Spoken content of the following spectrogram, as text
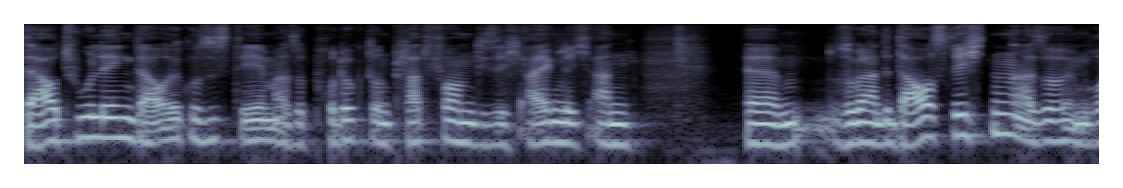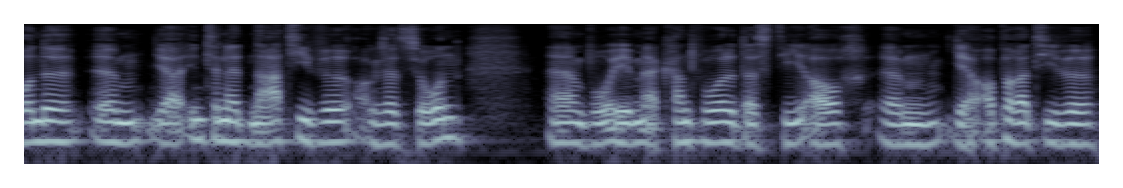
DAO-Tooling, DAO-Ökosystem, also Produkte und Plattformen, die sich eigentlich an ähm, sogenannte DAOs richten, also im Grunde ähm, ja internetnative Organisationen, äh, wo eben erkannt wurde, dass die auch ähm, ja operative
